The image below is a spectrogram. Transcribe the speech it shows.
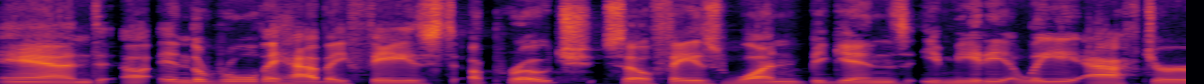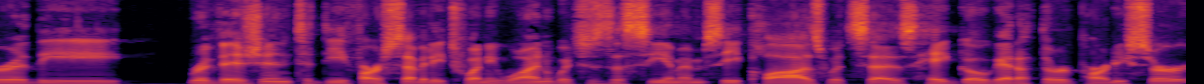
and uh, in the rule they have a phased approach. So phase one begins immediately after the revision to DFAR 7021, which is the CMMC clause, which says, "Hey, go get a third-party cert."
